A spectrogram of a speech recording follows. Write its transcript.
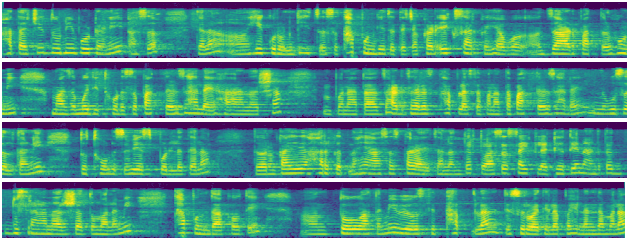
हाताची दोन्ही बोटाने असं त्याला हे करून घ्यायचं असं थापून घ्यायचं त्याच्याकडे. एकसारखं ह्या जाड पातळ होणे. माझं मध्ये थोडंसं पातळ झालं आहे हा अनर्शा पण आता जाड झालंच थापला असता पण आता पातळ झालं आहे उचलताना तो थोडंसं वेज पडलं त्याला. तर काही हरकत नाही. असाच तळायचा नंतर तो असाच साईडला ठेवते आणि आता दुसरा अनारसा तुम्हाला मी थापून दाखवते. तो आता मी व्यवस्थित थापला. ते सुरुवातीला पहिल्यांदा मला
